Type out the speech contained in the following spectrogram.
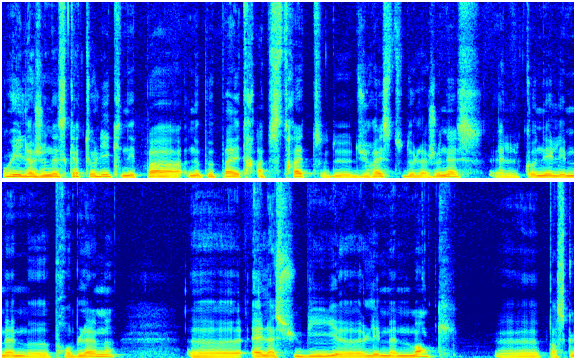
Oui, la jeunesse catholique n'est pas, ne peut pas être abstraite de- du reste de la jeunesse. Elle connaît les mêmes euh, problèmes, euh, elle a subi euh, les mêmes manques, euh, parce que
